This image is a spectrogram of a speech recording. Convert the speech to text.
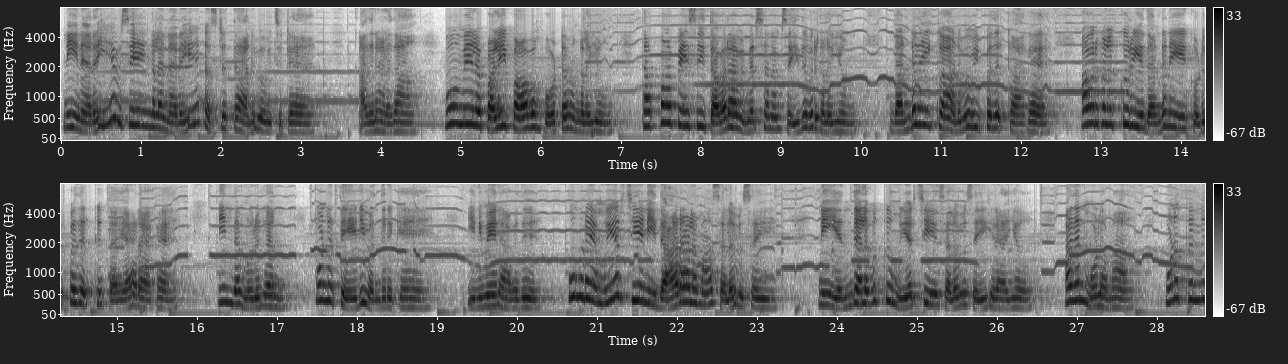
நீ நிறைய விஷயங்களை நிறைய கஷ்டத்தை அனுபவிச்சிட்ட. அதனால தான் உன் மேலே பழி பாவம் போட்டவங்களையும் தப்பாக பேசி தவறாக விமர்சனம் செய்தவர்களையும் தண்டனைக்கு அனுபவிப்பதற்காக அவர்களுக்குரிய தண்டனையை கொடுப்பதற்கு தயாராக. இந்த முருகன் உன்னை தேடி வந்திருக்கேன். இனிமேலாவது உன்னுடைய முயற்சியை நீ தாராளமாக செலவு செய். நீ எந்த அளவுக்கு முயற்சியை செலவு செய்கிறாயோ அதன் மூலமாக உனக்குன்னு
